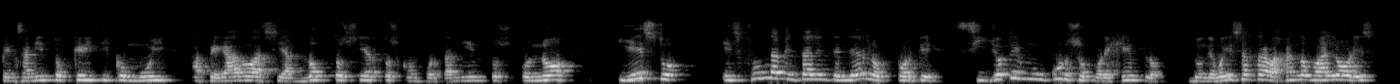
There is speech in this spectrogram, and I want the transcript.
pensamiento crítico muy apegado hacia adopto ciertos comportamientos o no. Y esto es fundamental entenderlo porque si yo tengo un curso, por ejemplo, donde voy a estar trabajando valores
